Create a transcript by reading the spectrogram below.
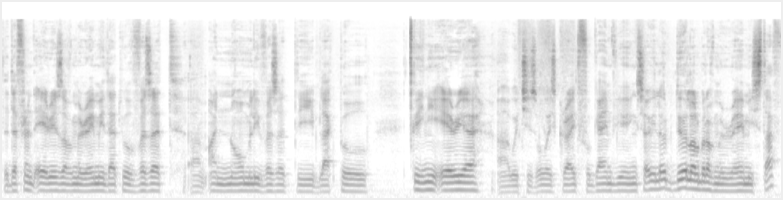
the different areas of Moremi that we'll visit. Um, I normally visit the Blackpool Queenie area, uh, which is always great for game viewing. So we do a little bit of Moremi stuff.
